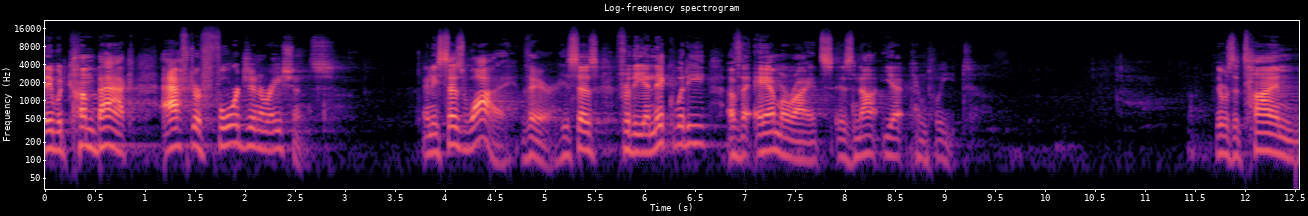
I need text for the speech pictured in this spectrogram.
they would come back after four generations. And he says, why there? He says, for the iniquity of the Amorites is not yet complete. There was a time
